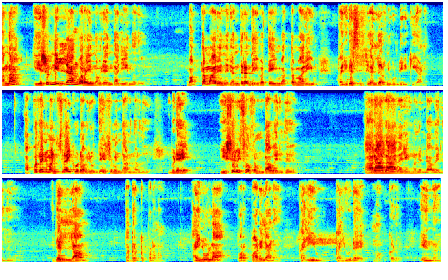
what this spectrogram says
എന്നാൽ ഈശ്വരനില്ല എന്ന് പറയുന്നവർ എന്താ ചെയ്യുന്നത്? ഭക്തന്മാരെ നിരന്തരം ദൈവത്തെയും ഭക്തന്മാരെയും പരിഹസിച്ച് കല്ലെറിഞ്ഞുകൊണ്ടിരിക്കുകയാണ്. അപ്പോൾ തന്നെ മനസ്സിലായിക്കോട്ടെ അവരുടെ ഉദ്ദേശം എന്താണെന്നുള്ളത്. ഇവിടെ ഈശ്വരവിശ്വാസം ഉണ്ടാവരുത് ആരാധാലയങ്ങൾ ഉണ്ടാവരുത് ഇതെല്ലാം തകർക്കപ്പെടണം. അതിനുള്ള പുറപ്പാടിലാണ് കലിയും കലിയുടെ മക്കളും എന്ന്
